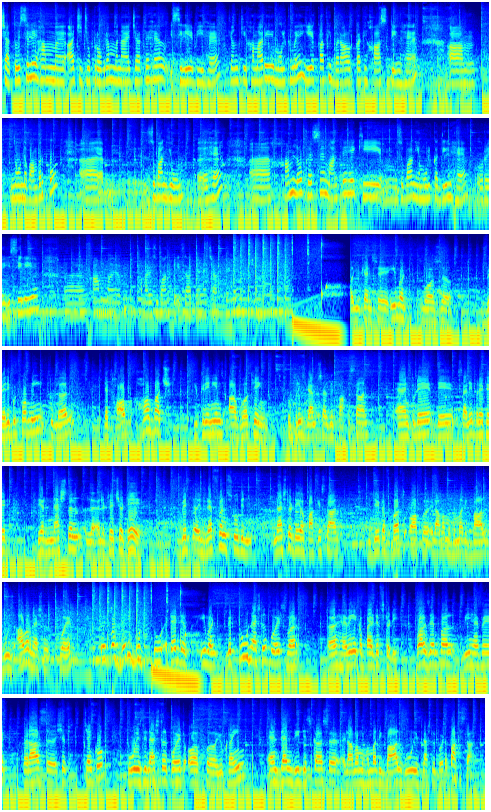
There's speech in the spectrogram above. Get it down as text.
अच्छा तो इसलिए हम आज जो प्रोग्राम मनाए जाते हैं इसीलिए भी है क्योंकि हमारे मुल्क में ये काफ़ी बड़ा और काफ़ी ख़ास दिन है 9 नवंबर को ज़ुबान यूम है। अ, हम लोग ऐसे मानते हैं कि ज़ुबान ये मुल्क का दिल है और इसीलिए हम हमारे ज़ुबान को इज़्ज़त देना चाहते हैं। Uh, very good for me to learn that how how much Ukrainians are working to bridge themselves with Pakistan and today they celebrated their national literature day with uh, in reference to the national day of Pakistan the date of birth of uh, Allama Muhammad Iqbal who is our national poet so it was very good to attend an event where two national poets were uh, having a comparative study. For example, we have a Taras uh, Shevchenko, who is the national poet of uh, Ukraine, and then we discuss uh, Allama Muhammad Iqbal, who is national poet of Pakistan.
